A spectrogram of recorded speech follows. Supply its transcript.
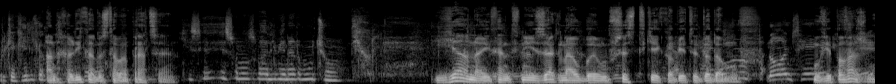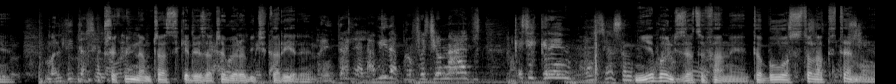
Angélica... Angelika dostała pracę. Y. Ja najchętniej zagnałbym wszystkie kobiety do domów. No, Mówię poważnie. Przeklinam czas, kiedy zaczęły robić. No seas Nie bądź zacofany, to było 100 lat temu.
